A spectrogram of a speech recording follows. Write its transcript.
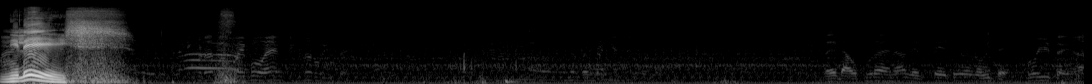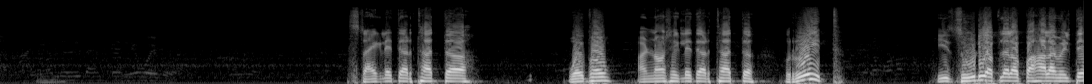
निलेश. स्ट्राईकले ते अर्थात वैभव. आणि नाव शिकले ते अर्थात रोहित. ही जोडी आपल्याला पाहायला मिळते.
